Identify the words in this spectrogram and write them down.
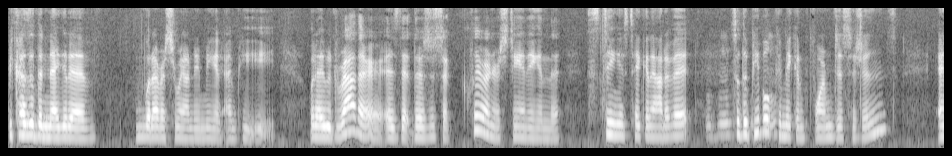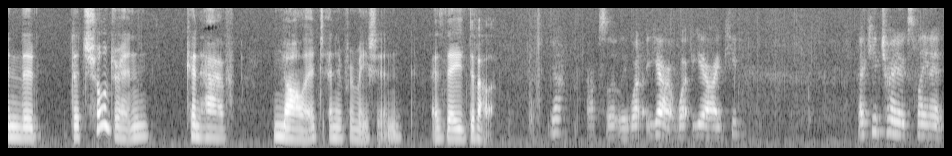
because of the negative whatever surrounding being an NPE. What I would rather is that there's just a clear understanding and the sting is taken out of it Mhm, so that people mhm. can make informed decisions and the the children can have knowledge and information as they develop. Yeah, absolutely. What? Yeah. What? Yeah. I keep. I keep trying to explain it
